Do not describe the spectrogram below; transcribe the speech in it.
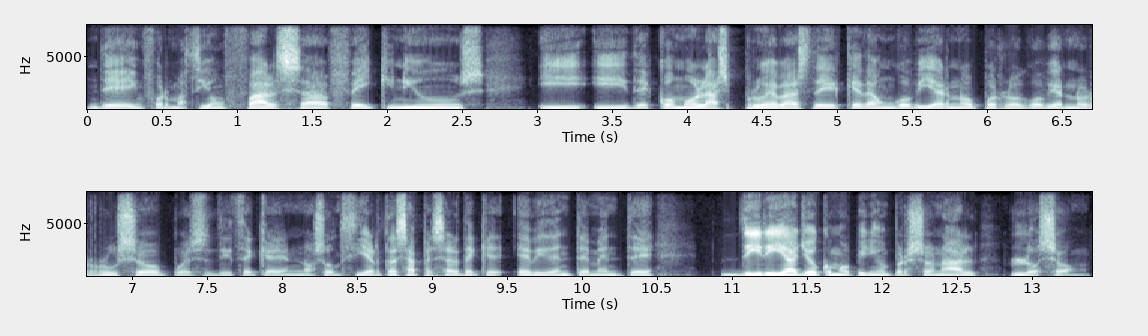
de información falsa, fake news y, de cómo las pruebas de que da un gobierno, pues el gobierno ruso pues dice que no son ciertas, a pesar de que evidentemente diría yo como opinión personal, lo son.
